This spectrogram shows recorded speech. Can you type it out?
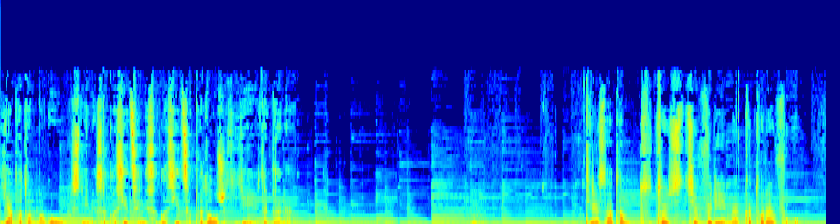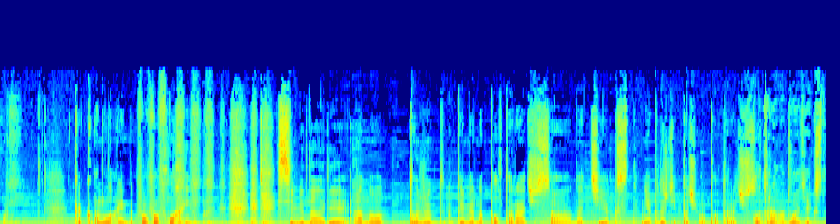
я потом могу с ними согласиться, не согласиться, продолжить идею и так далее. Интересно, а там, то есть, время, которое в, как онлайн, в, в офлайн семинаре, оно тоже примерно полтора часа на текст? Не, подожди, почему полтора часа? Полтора на два текста.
